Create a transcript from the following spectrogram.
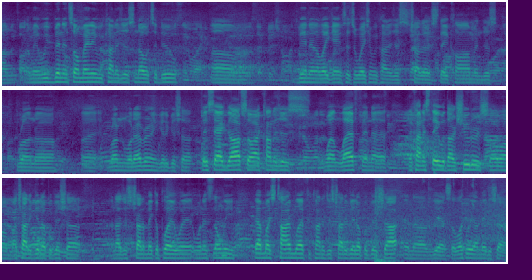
I mean, we've been in so many, we kind of just know what to do. Um, being in a late game situation, we kind of just try to stay calm and just run, uh, uh, run whatever and get a good shot. They sagged off, so I kind of just went left and uh, they kind of stayed with our shooters. So um, I try to get up a good shot. And I just try to make a play when, when it's only that much time left. You kind of just try to get up a good shot, and um, yeah. So luckily, I made a shot.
